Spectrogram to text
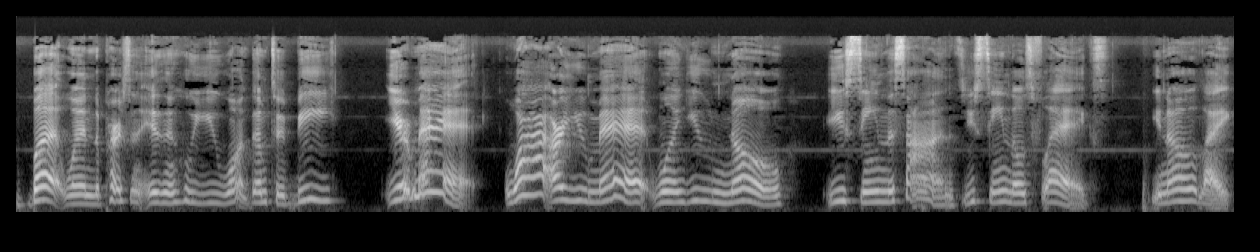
But when the person isn't who you want them to be, you're mad. Why are you mad when you know you've seen the signs, you've seen those flags? You know, like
